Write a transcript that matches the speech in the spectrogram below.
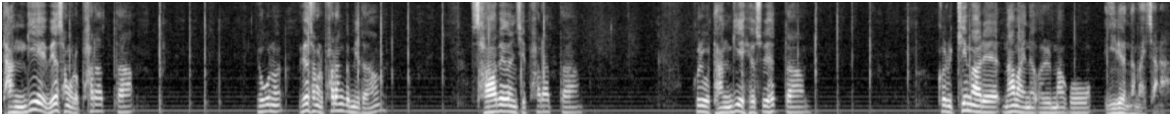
단기에 외상으로 팔았다. 요거는 외상으로 팔은 겁니다. 400원씩 팔았다. 그리고 단기에 회수했다. 그리고 기말에 남아있는 얼마고 200원 남아있잖아.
